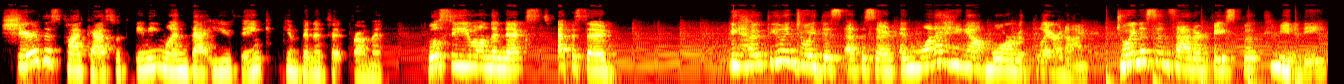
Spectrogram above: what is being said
share this podcast with anyone that you think can benefit from it. We'll see you on the next episode. We hope you enjoyed this episode and want to hang out more with Blair and I. Join us inside our Facebook community,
